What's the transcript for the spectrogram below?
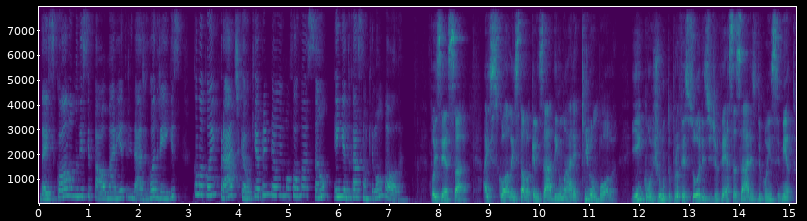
da Escola Municipal Maria Trindade Rodrigues, colocou em prática o que aprendeu em uma formação em educação quilombola. Pois é, Sara. A escola está localizada em uma área quilombola e, em conjunto, professores de diversas áreas do conhecimento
